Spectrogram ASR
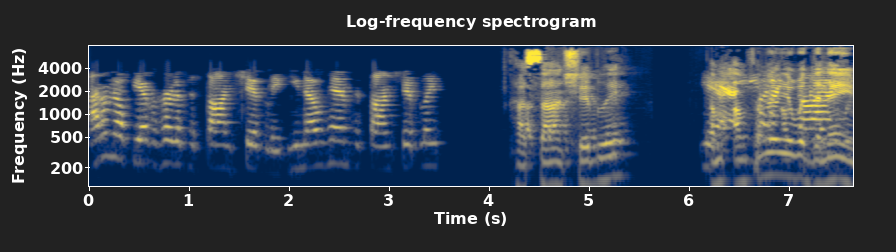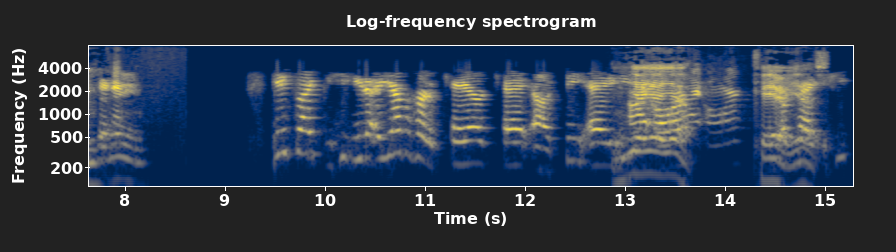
I don't know if you ever heard of Hassan Shibly. Do you know him, Hassan Shibly? Hassan Shibly? Yeah. I'm he's familiar with the name. He's like, he, you, know, you ever heard of CAIR, K, uh, C-A-I-R? Yeah, yeah, yeah. CAIR, okay, yes. he,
